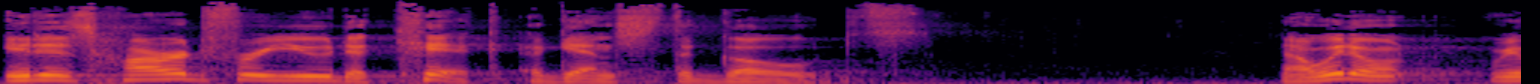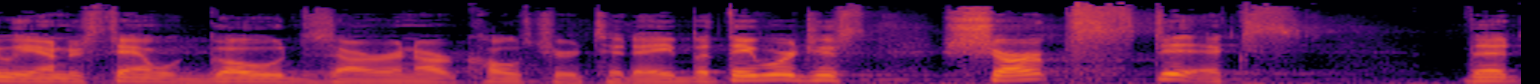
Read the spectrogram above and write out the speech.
It is hard for you to kick against the goads. Now, we don't really understand what goads are in our culture today, but they were just sharp sticks that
